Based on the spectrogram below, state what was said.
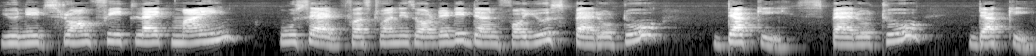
You need strong feet like mine. Who said? First one is already done for you. Sparrow to ducky. Sparrow to ducky.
